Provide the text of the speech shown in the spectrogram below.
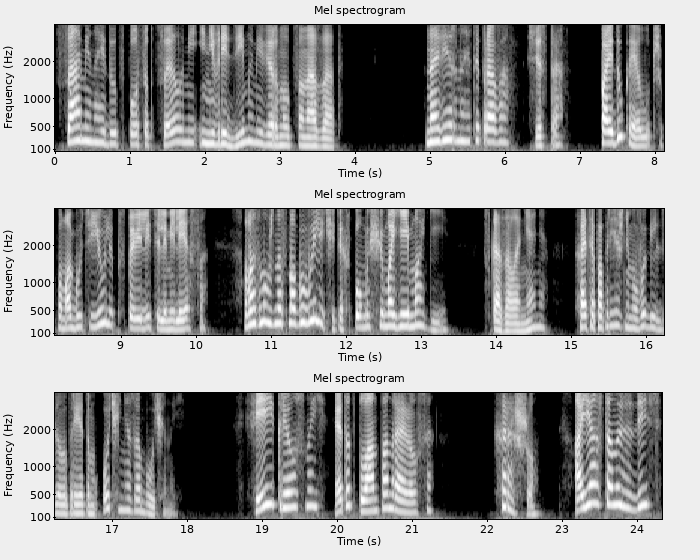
сами найдут способ целыми и невредимыми вернуться назад. Наверное, ты права, сестра. Пойду-ка я лучше помогу Тюлип с повелителями леса. Возможно, смогу вылечить их с помощью моей магии, сказала няня, хотя по-прежнему выглядела при этом очень озабоченной. Фее крестный этот план понравился. Хорошо. А я останусь здесь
